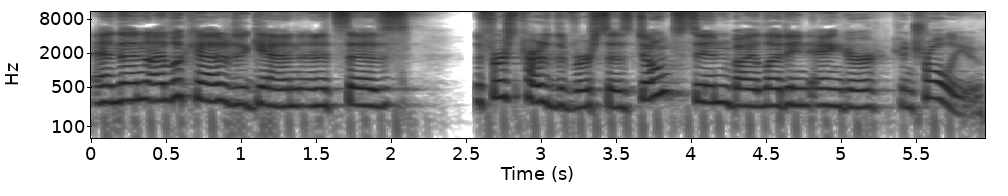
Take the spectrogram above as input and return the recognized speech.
and then I look at it again, and it says, the first part of the verse says, Don't sin by letting anger control you.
